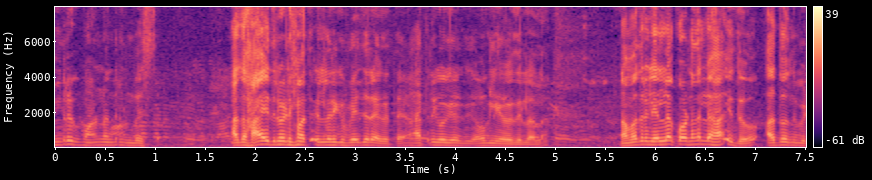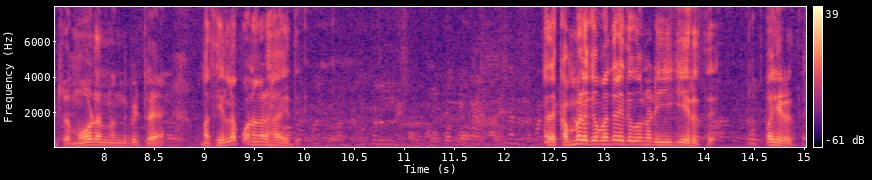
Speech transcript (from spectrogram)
ಎಲ್ರಿಗೂ ಪಾಂಡು ಅಂದರೆ ತುಂಬ ಇಷ್ಟ. ಅದು ಹಾಯ್ದು ನೋಡಿ ಮಾತ್ರ ಎಲ್ಲರಿಗೂ ಬೇಜಾರಾಗುತ್ತೆ. ರಾತ್ರಿಗೆ ಹೋಗಿ ಹೋಗ್ಲಿಕ್ಕೆ ಆಗೋದಿಲ್ಲಲ್ಲ. ನಮ್ಮ ಹತ್ರಲ್ಲಿ ಎಲ್ಲ ಕೋಣದಲ್ಲಿ ಹಾಯ್ದು ಅದೊಂದು ಬಿಟ್ಟರೆ ಮೋಡನ್ನೊಂದು ಬಿಟ್ಟರೆ ಮತ್ತು ಎಲ್ಲ ಕೋಣಗಳು ಹಾಯಿದೆ. ಅದೇ ಕಂಬಳಕ್ಕೆ ಬಂದರೆ ಇದು ನೋಡಿ ಹೀಗೆ ಇರುತ್ತೆ ತಪ್ಪಾಗಿರುತ್ತೆ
